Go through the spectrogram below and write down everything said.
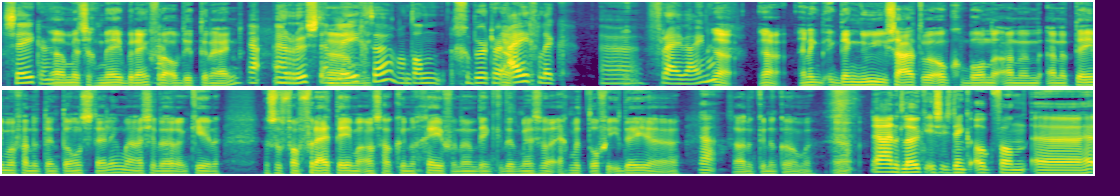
zeker. met zich meebrengt, vooral op dit terrein. ja, en rust en Ehm, leegte. Want dan gebeurt er eigenlijk vrij weinig. Ja, ja. en ik, ik denk nu zaten we ook gebonden aan, een, aan het thema van de tentoonstelling. Maar als je daar een keer een soort van vrij thema aan zou kunnen geven, dan denk ik dat mensen wel echt met toffe ideeën eh, Ja. zouden kunnen komen. Ja, Ja, en het leuke is, is denk ik ook van, eh, hè,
